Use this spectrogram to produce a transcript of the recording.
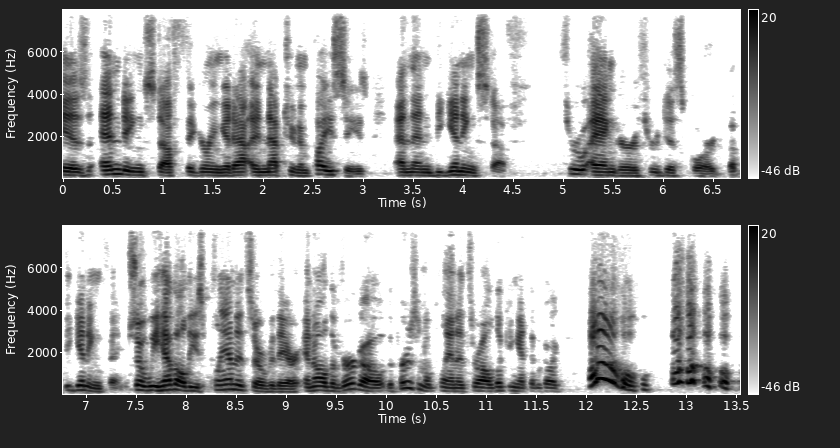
is ending stuff figuring it out in neptune and pisces and then beginning stuff through anger, through discord, but beginning things. So we have all these planets over there, and all the Virgo, the personal planets, are all looking at them going, oh, oh,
